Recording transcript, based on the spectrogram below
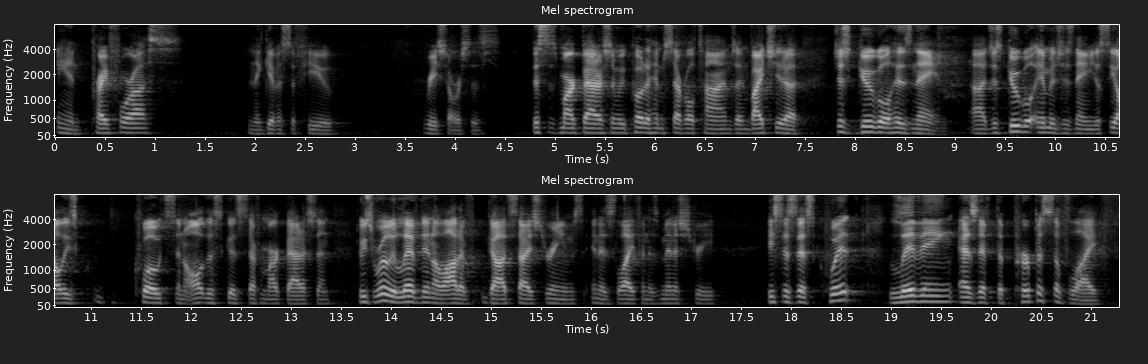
and pray for us and then give us a few resources. This is Mark Batterson. We've quoted him several times. I invite you to just Google his name. Uh, just Google image his name. You'll see all these quotes and all this good stuff from Mark Batterson, who's really lived in a lot of God sized dreams in his life and his ministry. He says this quit living as if the purpose of life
